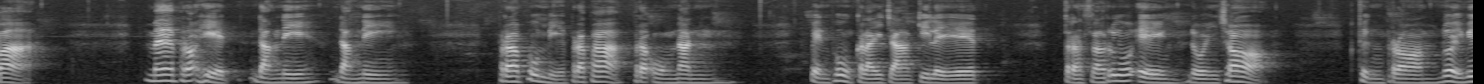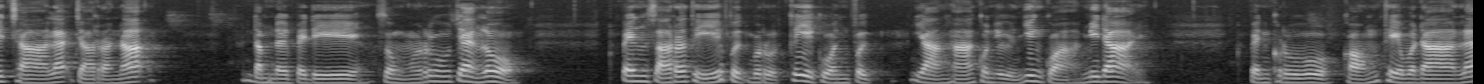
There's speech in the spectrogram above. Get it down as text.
ว่า แม้เพราะเหตุดังนี้ดังนี้ พระผู้มีพระภาคพระองค์นั้น เป็นผู้ไกลจากกิเลส ตรัสรู้เองโดยชอบ ถึงพร้อมด้วยวิชาและจารณะดำเนินไปดีส่งรู้แจ้งโลก เป็นสารถีฝึกบุรุษที่ควรฝึกอย่างหาคนอื่นยิ่งกว่าไม่ได้ เป็นครูของเทวดาและ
